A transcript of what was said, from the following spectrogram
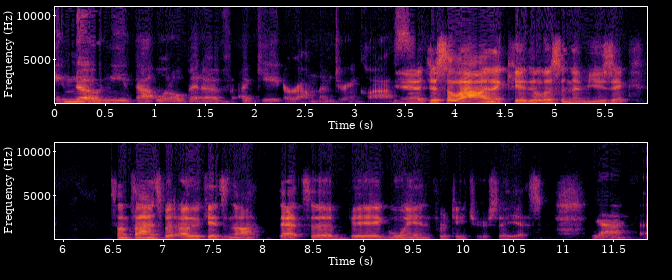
know need that little bit of a gate around them during class. Yeah, just allowing a kid to listen to music sometimes, but other kids not that's a big win for teachers. So yes. Yeah.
